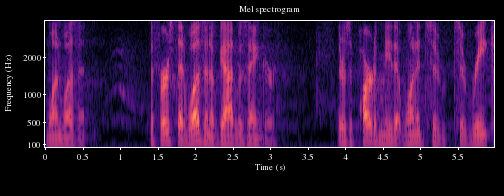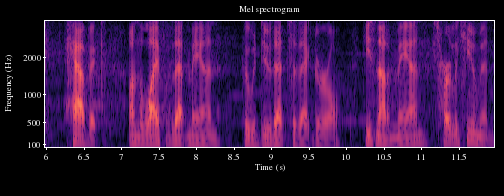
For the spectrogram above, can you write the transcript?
one wasn't. The first that wasn't of God was anger. There was a part of me that wanted to, to wreak havoc on the life of that man who would do that to that girl. He's not a man, he's hardly human.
